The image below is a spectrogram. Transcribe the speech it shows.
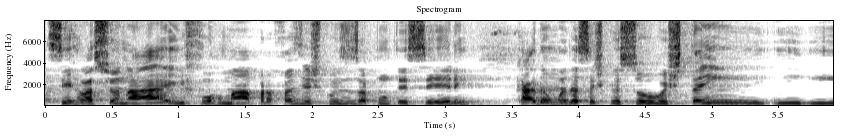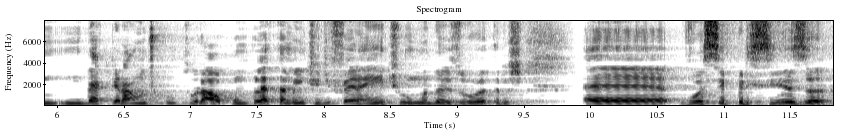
se relacionar e formar para fazer as coisas acontecerem. Cada uma dessas pessoas tem um, um background cultural completamente diferente uma das outras. É, você precisa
